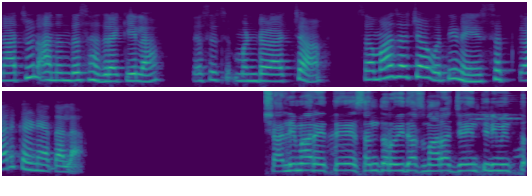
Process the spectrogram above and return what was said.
नाचून आनंद साजरा केला. तसेच मंडळाच्या समाजाच्या वतीने सत्कार करण्यात आला. शालिमार येथे संत रोहिदास महाराज जयंतीनिमित्त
